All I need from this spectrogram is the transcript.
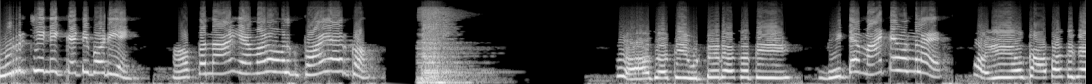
முறிச்சு நீ கட்டி போடி. அப்பதான் மேல உங்களுக்கு பாயா இருக்கும். ராசாத்தி விட்டு ராசாத்தி விட மாட்டேன் உங்களை. ஐயோ காப்பாத்துங்க.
